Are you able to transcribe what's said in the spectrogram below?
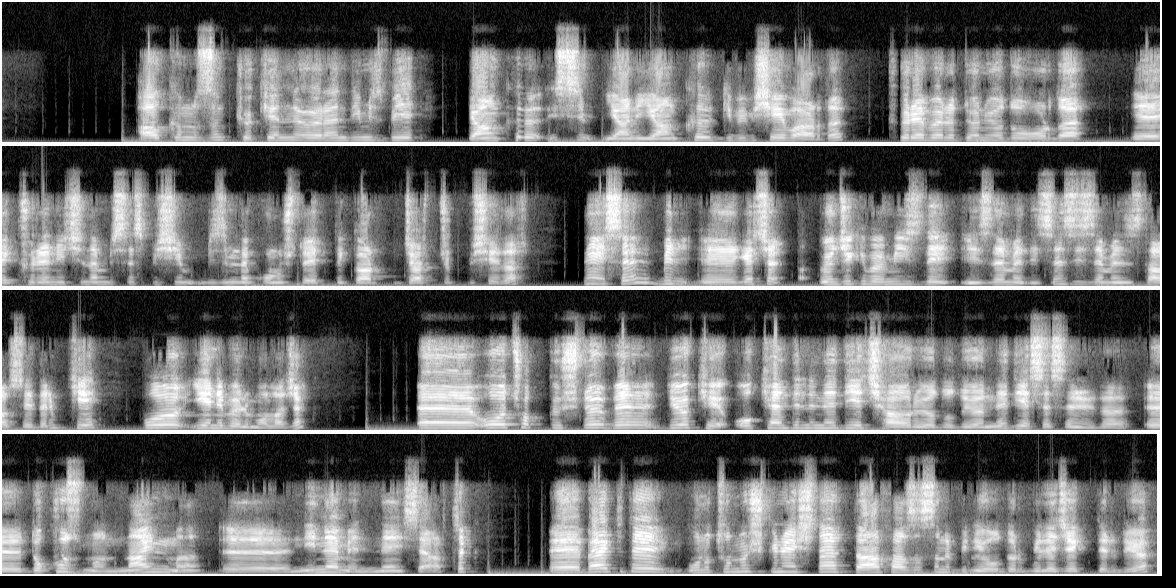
halkımızın kökenini öğrendiğimiz bir yankı isim yani yankı gibi bir şey vardı. Küre böyle dönüyordu orada e, kürenin içinden bir ses bir şey bizimle konuştu etti gar, cart curt bir şeyler. Neyse bir e, geçen önceki bölümü izle, izlemediyseniz izlemenizi tavsiye ederim ki bu yeni bölüm olacak. Ee, o çok güçlü ve diyor ki o kendini ne diye çağırıyordu diyor. Ne diye sesleniyordu. Ee, 9 mu? Nine mı? Ee, nine mi? Neyse artık. Ee, belki de unutulmuş güneşler daha fazlasını biliyordur, bilecektir diyor.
